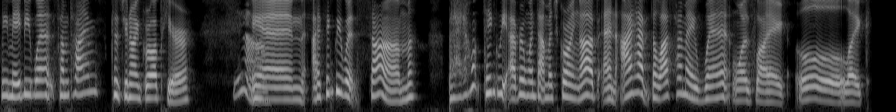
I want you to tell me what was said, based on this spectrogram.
we maybe went sometimes because you know I grew up here. Yeah, and I think we went some, but I don't think we ever went that much growing up. And I have the last time I went was like oh like.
